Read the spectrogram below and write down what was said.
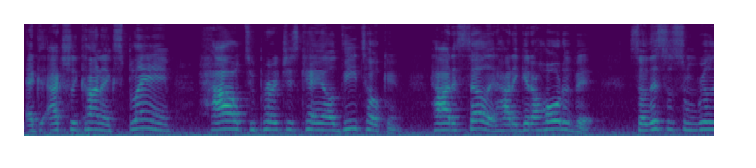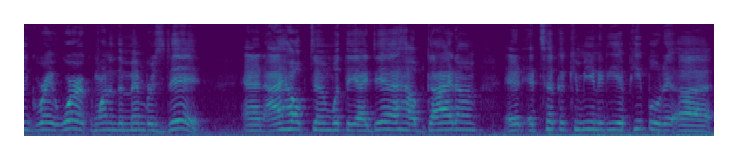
actually kind of explain how to purchase KLD token, how to sell it, how to get a hold of it. So this was some really great work one of the members did. And I helped him with the idea, helped guide him. It, it took a community of people to uh,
